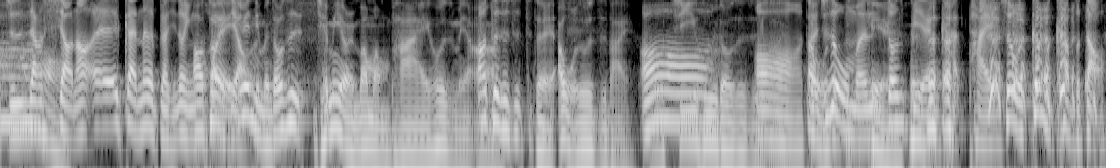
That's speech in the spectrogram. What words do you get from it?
就是这样笑，然后哎干那个表情都已经坏掉。因为你们都是前面有人帮忙拍或者怎么样啊？对对对对对啊！我都是自拍，哦，几乎都是自拍。哦，对，就是我们都是别人看拍，所以我根本看不到。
